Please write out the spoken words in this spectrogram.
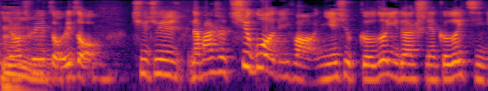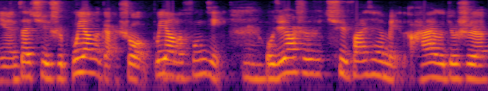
也要出去走一走，去去，哪怕是去过的地方，你也许隔个一段时间，隔个几年再去是不一样的感受，不一样的风景。嗯我觉得要是去发现美的，还有一个就是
